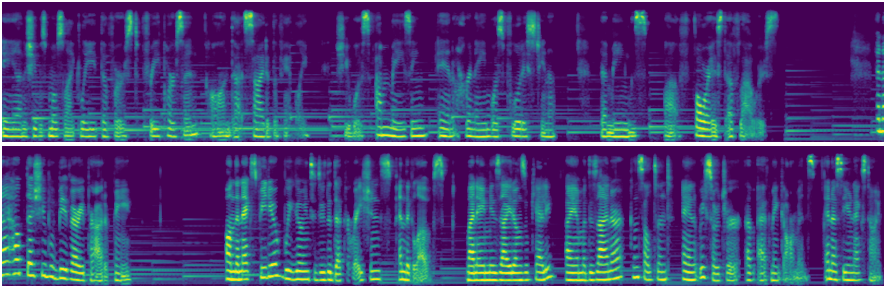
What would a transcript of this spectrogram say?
and she was most likely the first free person on that side of the family. She was amazing, and her name was Florestina. That means uh, forest of flowers. And I hope that she would be very proud of me. On the next video, we're going to do the decorations and the gloves. My name is Aidan Zucchelli. I am a designer, consultant, and researcher of ethnic garments, and I'll see you next time.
